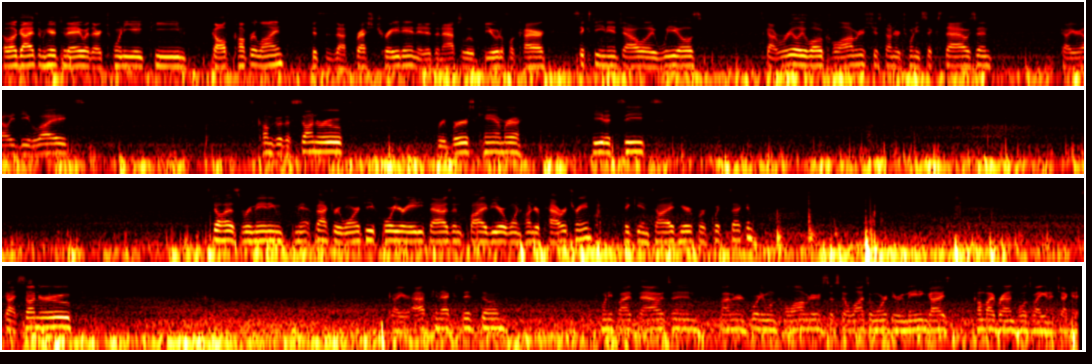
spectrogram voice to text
Hello guys, I'm here today with our 2018 Golf Comfortline. This is a fresh trade-in. It is an absolute beautiful car. 16 inch alloy wheels. It's got really low kilometers, just under 26,000. Got your LED lights. This comes with a sunroof, reverse camera, heated seats. Still has remaining factory warranty, four year 80,000, five year 100 powertrain. Let's take you inside here for a quick second. It's got sunroof. Got your App Connect system. 25,541 kilometers. So still lots of warranty remaining, guys. Come by Brown's Volkswagen and check it out.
